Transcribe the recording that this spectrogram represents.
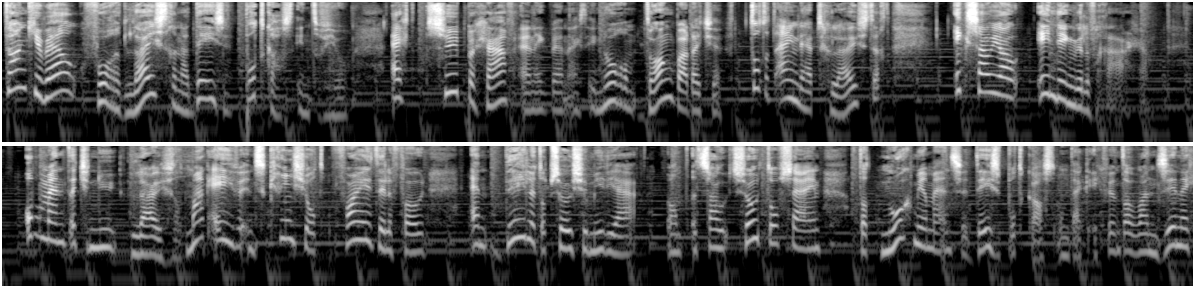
Dankjewel voor het luisteren naar deze podcast interview. Echt super gaaf en ik ben echt enorm dankbaar dat je tot het einde hebt geluisterd. Ik zou jou één ding willen vragen. Op het moment dat je nu luistert, maak even een screenshot van je telefoon en deel het op social media. Want het zou zo tof zijn dat nog meer mensen deze podcast ontdekken. Ik vind het al waanzinnig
